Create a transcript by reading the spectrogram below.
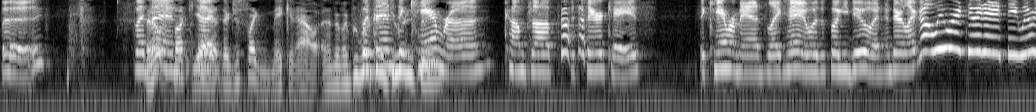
fuck. But They then, don't fuck the- yet. They're just like making out, and then they're like, "We But weren't gonna then do the anything." camera comes up the staircase. The cameraman's like, "Hey, what the fuck you doing?" And they're like, "Oh, we weren't doing anything. We were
